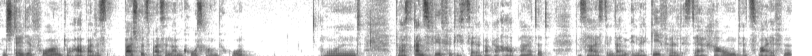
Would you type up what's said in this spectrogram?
Dann stell dir vor, du arbeitest beispielsweise in einem Großraumbüro und du hast ganz viel für dich selber gearbeitet. Das heißt, in deinem Energiefeld ist der Raum der Zweifel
